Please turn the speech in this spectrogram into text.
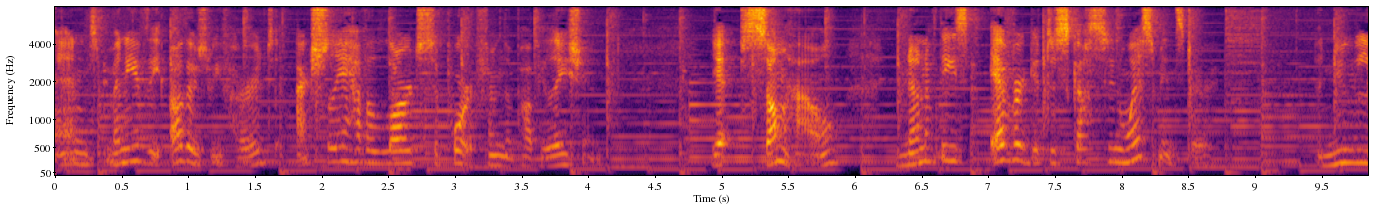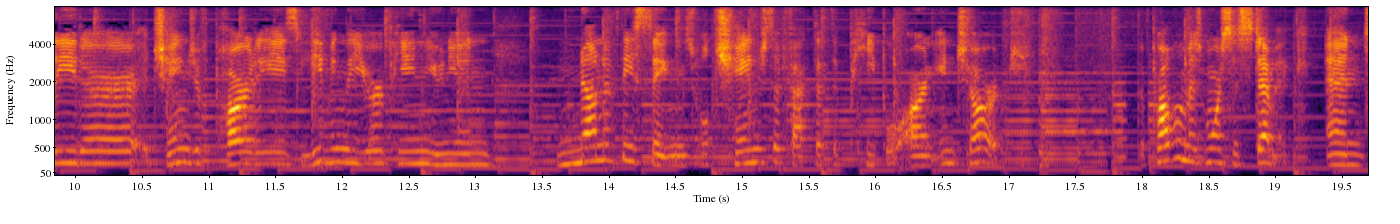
and many of the others we've heard, actually have a large support from the population. Yet somehow, none of these ever get discussed in Westminster. A new leader, a change of parties, leaving the European Union, none of these things will change the fact that the people aren't in charge. The problem is more systemic, and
